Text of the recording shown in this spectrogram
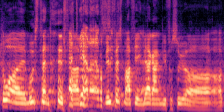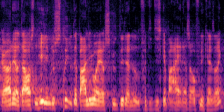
stor øh, modstand fra det er der, er du velfærdsmafiaen, hver gang vi forsøger at, at gøre det. Og der er også en hel industri, der bare lever af at skyde det der ned, fordi de skal bare have deres offentlige kasser. Ikke?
